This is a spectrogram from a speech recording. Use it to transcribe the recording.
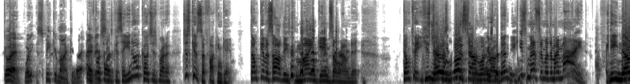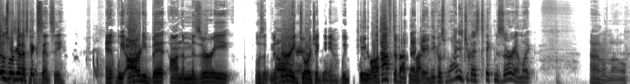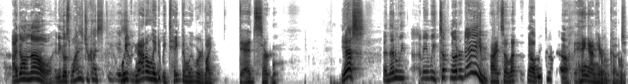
Go ahead. What, speak your mind, because I, I Hey, haven't first, I was gonna say, you know what, coach's brother, just give us a fucking game. Don't give us all these mind games around it. Don't take. He's trying to he lead loves us down one Here's road. the- Then he's messing with my mind. He knows we're going to pick fascinating. Cincy, and we already bit on the Missouri. Was it Missouri man. Georgia game? We, we he lost. laughed about that Right. game. He goes, "Why did you guys take Missouri?" I'm like, "I don't know. I don't know." And he goes, "Why did you guys?" is We not only did we take them, we were like dead certain. yes. And then we, I mean, we took Notre Dame. All right, so let No, we took. Uh, hang on here, coach.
